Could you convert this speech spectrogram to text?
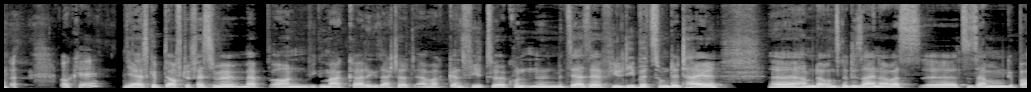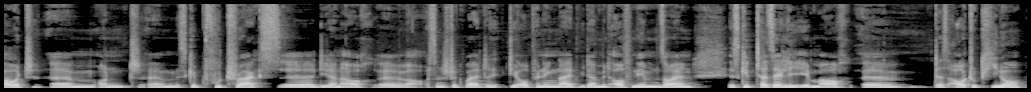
okay. Ja, es gibt auf der Festival Map, wie Marc gerade gesagt hat, einfach ganz viel zu erkunden mit sehr, sehr viel Liebe zum Detail. Äh, haben da unsere Designer was äh, zusammengebaut ähm, und ähm, es gibt Food Trucks, äh, die dann auch, äh, auch so ein Stück weit die Opening Night wieder mit aufnehmen sollen. Es gibt tatsächlich eben auch äh, das Autokino,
